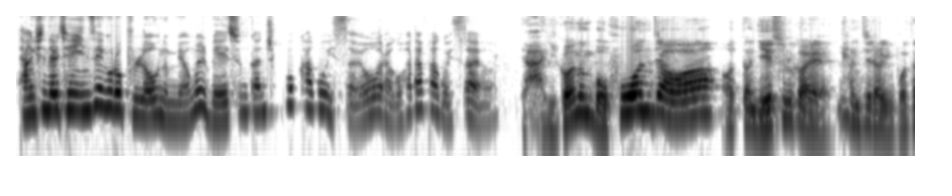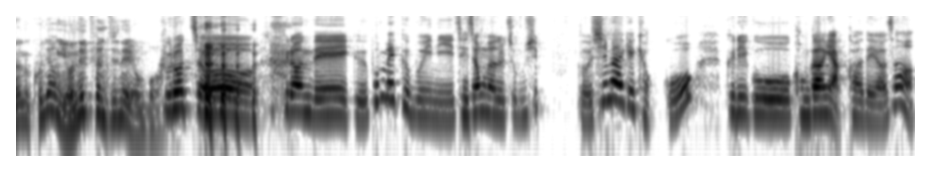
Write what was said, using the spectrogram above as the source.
당신을 제 인생으로 불러온 운명을 매 순간 축복하고 있어요. 라고 화답하고 있어요. 야, 이거는 뭐 후원자와 어떤 예술가의 음. 편지라기보다는 그냥 연애 편지네요, 뭐. 그렇죠. 그런데 그 폼메크 부인이 재정난을 좀 심, 그 심하게 겪고 그리고 건강이 악화되어서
